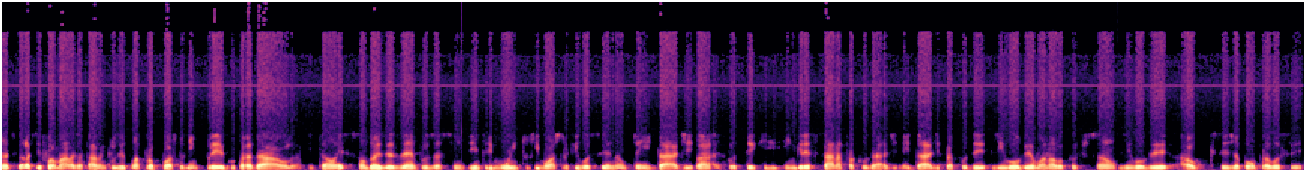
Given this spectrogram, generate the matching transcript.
Antes dela se formar, ela já estava, inclusive, com uma proposta de emprego para dar aula. Então, esses são dois exemplos, assim, entre muitos, que mostram que você não tem idade para ter que ingressar na faculdade, idade para poder desenvolver uma nova profissão, desenvolver algo que seja bom para você.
